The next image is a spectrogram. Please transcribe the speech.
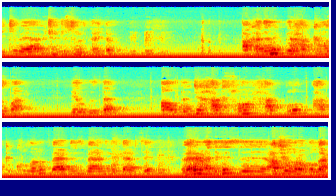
iki veya üçüncü sınıftaydım. Akademik bir hakkımız var Yıldız'da. Altıncı hak, son hak bu hakkı kullanıp verdiniz verdiniz dersi veremediniz e, atıyorlar okuldan.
